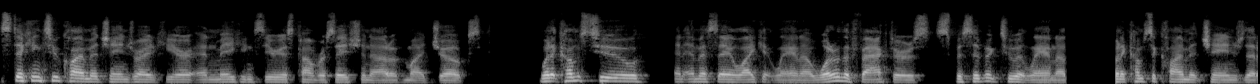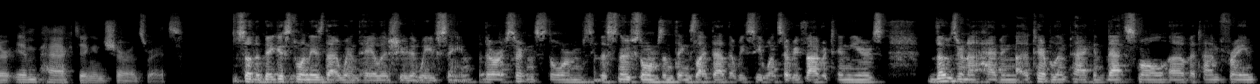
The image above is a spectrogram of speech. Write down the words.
sticking to climate change right here and making serious conversation out of my jokes. When it comes to an MSA like Atlanta, what are the factors specific to Atlanta when it comes to climate change that are impacting insurance rates? So the biggest one is that wind hail issue that we've seen. There are certain storms, the snowstorms and things like that that we see once every five or 10 years. Those are not having a terrible impact in that small of a time frame.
